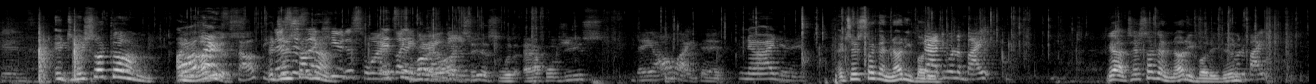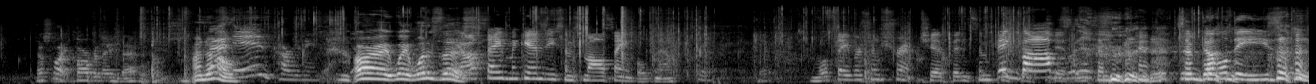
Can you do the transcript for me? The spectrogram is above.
kids. It tastes like um a Oh, nut. salty. It This tastes is like the a. cutest one. It's, It's like a a Somebody likes this with apple juice. They all liked it. No, I didn't. It tastes like a nutty buddy. Dad, you want to bite? Yeah, it tastes like a nutty buddy, You want dude. to bite? That's like carbonated apple juice. I know. That is carbonated. All right, wait. What is this? Y'all save Mackenzie some small samples now. We'll save her some shrimp chip and some Big Bob's. some, some double D's. some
